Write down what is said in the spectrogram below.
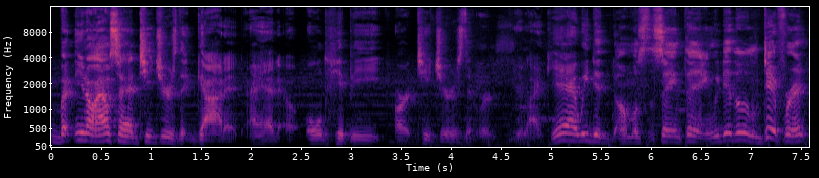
but you know i also had teachers that got it i had old hippie art teachers that were like yeah we did almost the same thing we did a little different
